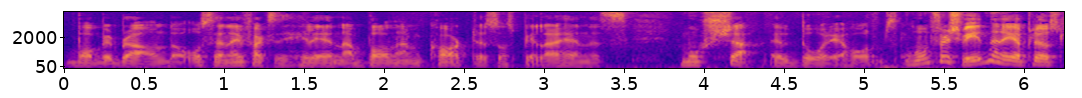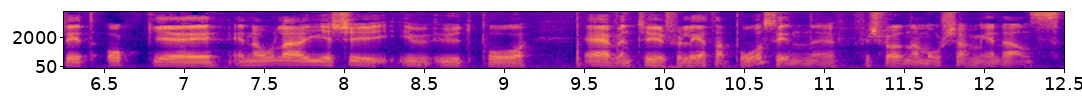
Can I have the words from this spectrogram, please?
Bobby Brown då. Och sen är det faktiskt Helena Bonham Carter som spelar hennes morsa, Doria Holmes. Hon försvinner helt plötsligt och eh, Enola ger sig ut på äventyr för att leta på sin eh, försvunna morsa medans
